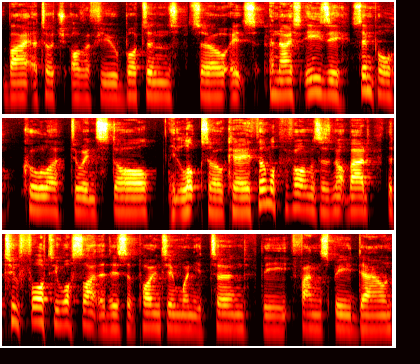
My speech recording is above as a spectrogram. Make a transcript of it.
by a touch of a few buttons. So it's a nice, easy, simple cooler to install. It looks okay. Thermal performance is not bad. The 240 was slightly disappointing when you turned the fan speed down.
